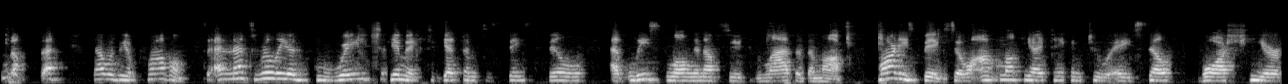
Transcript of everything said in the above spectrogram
no, that, that would be a problem. And that's really a great gimmick to get them to stay still at least long enough so you can lather them up. Marty's big, so I'm lucky I take him to a self wash here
